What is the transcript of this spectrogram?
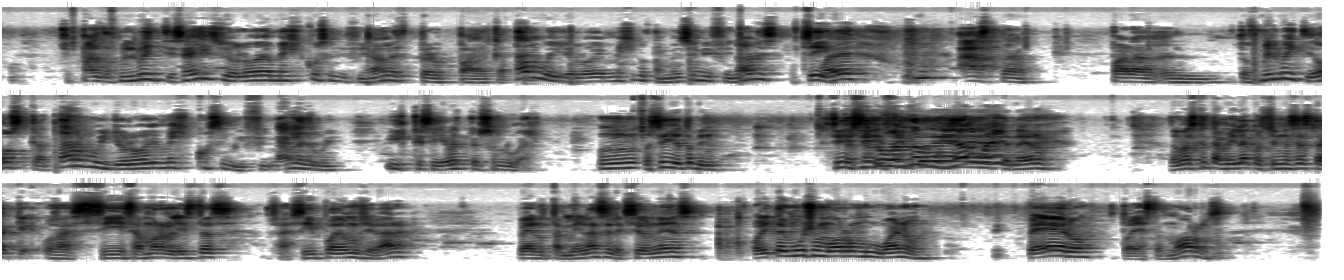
Para el 2026 yo lo veo en México semifinales, pero para el Qatar, güey, yo lo veo en México también semifinales. Sí. Puede hasta para el 2022 Qatar, güey, yo lo veo en México semifinales, güey. Y que se lleve el tercer lugar. Mm, sí, yo también. Sí, Tercer sí, lugar sí del mundial, güey. tener. Nomás que también la cuestión es esta que, o sea, sí, seamos realistas, o sea, sí podemos llegar, pero también las elecciones, ahorita hay mucho morro muy bueno, pero todavía estás morros.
